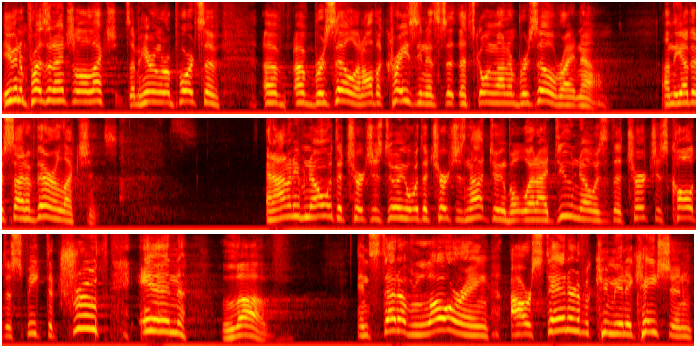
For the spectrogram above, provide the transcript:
even in presidential elections. I'm hearing reports of of, of Brazil and all the craziness that's going on in Brazil right now on the other side of their elections. And I don't even know what the church is doing or what the church is not doing, but what I do know is that the church is called to speak the truth in love instead of lowering our standard of communication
